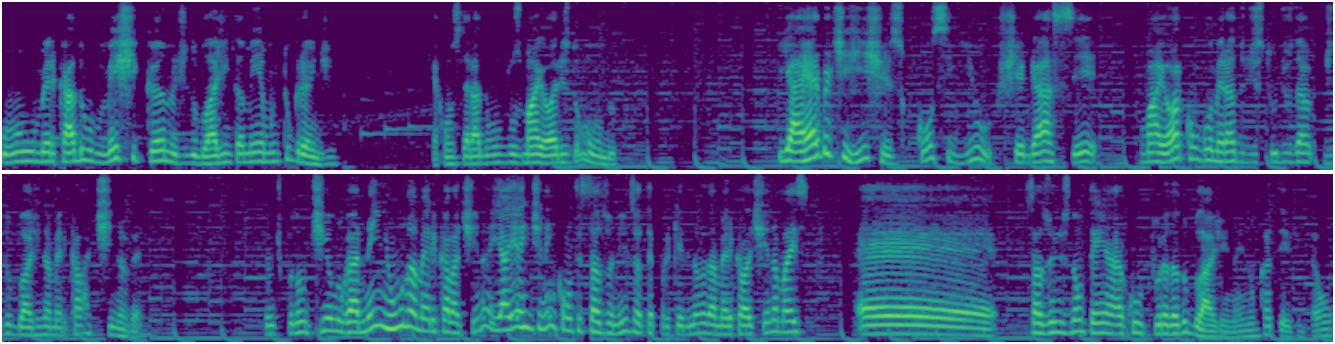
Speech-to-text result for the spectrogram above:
o mercado mexicano de dublagem também é muito grande. É considerado um dos maiores do mundo. E a Herbert Richards conseguiu chegar a ser o maior conglomerado de estúdios da- de dublagem da América Latina, velho. Então, tipo, não tinha lugar nenhum na América Latina. E aí a gente nem conta Estados Unidos, até porque ele não é da América Latina, mas é... Estados Unidos não tem a cultura da dublagem, né? E nunca teve. Então.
